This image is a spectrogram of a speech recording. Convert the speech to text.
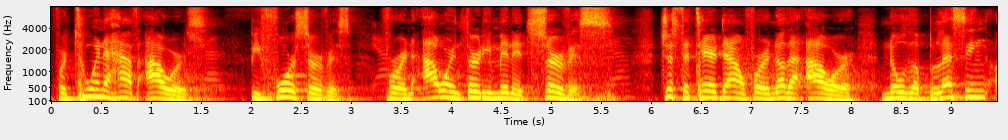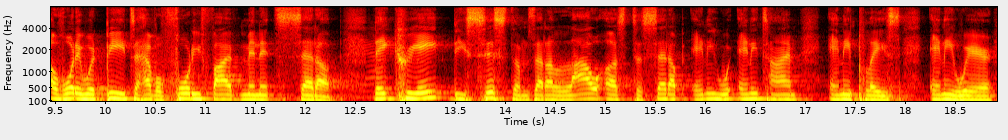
for two and a half hours Yes. before service. For an hour and 30 minute service, just to tear down for another hour, know the blessing of what it would be to have a 45 minute setup. They create these systems that allow us to set up any anytime, any place, anywhere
